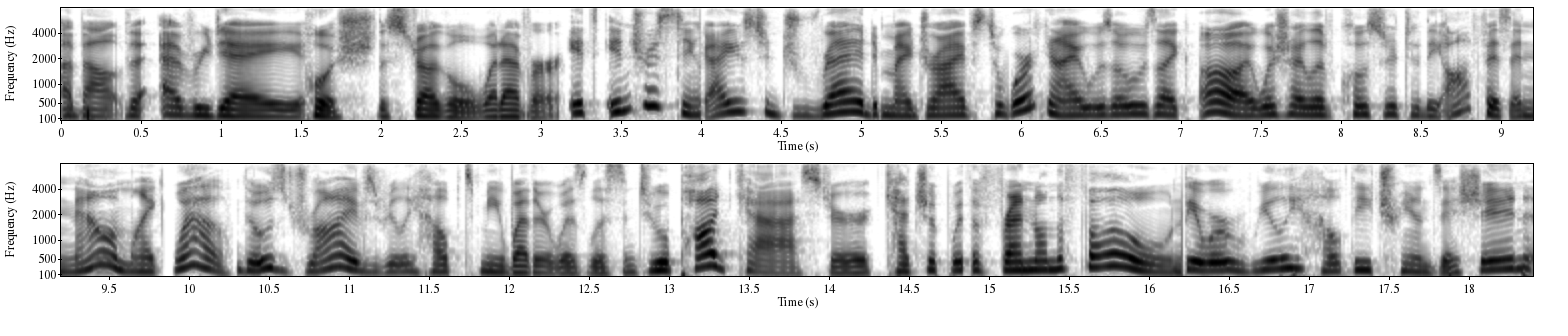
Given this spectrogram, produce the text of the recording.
about the everyday push, the struggle, whatever. It's interesting. I used to dread my drives to work and I was always like, oh, I wish I lived closer to the office. And now I'm like, wow, those drives really helped me, whether it was listen to a podcast or catch up with a friend on the phone. They were a really healthy transition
